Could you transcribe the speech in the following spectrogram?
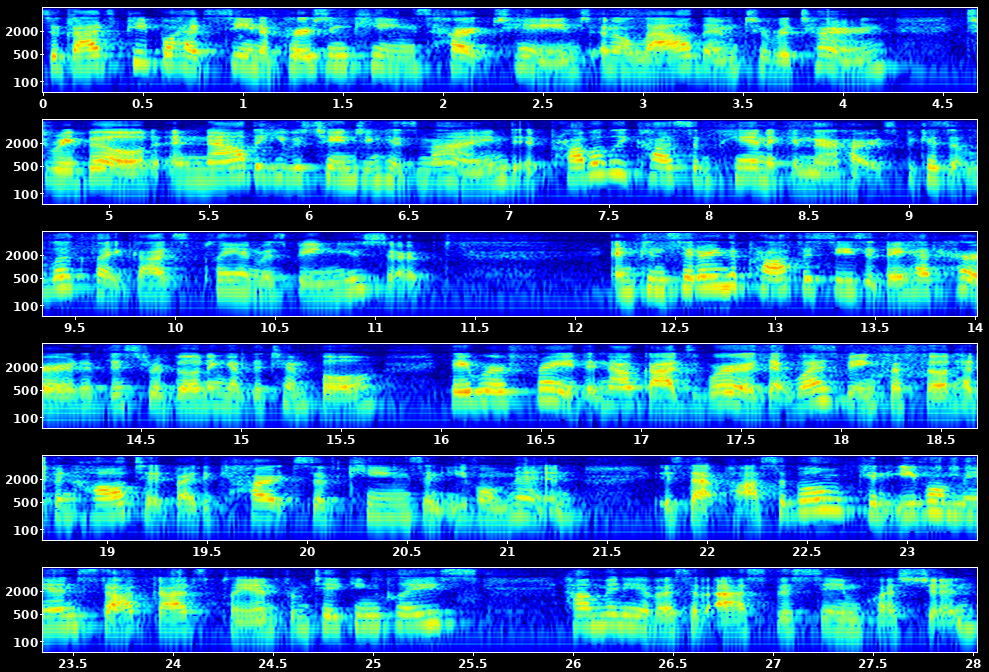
So God's people had seen a Persian king's heart change and allow them to return to rebuild, and now that he was changing his mind, it probably caused some panic in their hearts because it looked like God's plan was being usurped. And considering the prophecies that they had heard of this rebuilding of the temple, they were afraid that now God's word that was being fulfilled had been halted by the hearts of kings and evil men. Is that possible? Can evil man stop God's plan from taking place? How many of us have asked this same question?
